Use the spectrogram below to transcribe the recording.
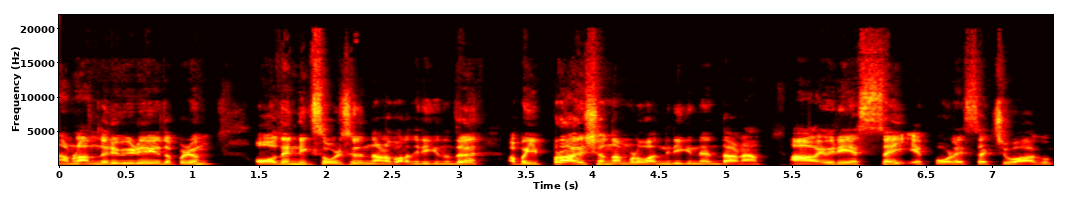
നമ്മൾ അന്നൊരു വീഡിയോ ചെയ്തപ്പോഴും ഓതന്റിക് സോഴ്സിൽ നിന്നാണ് പറഞ്ഞിരിക്കുന്നത്. അപ്പോൾ ഇപ്രാവശ്യം നമ്മൾ വന്നിരിക്കുന്നത് എന്താണ്? ആ ഒരു എസ് ഐ എപ്പോൾ എസ് എച്ച് ആകും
